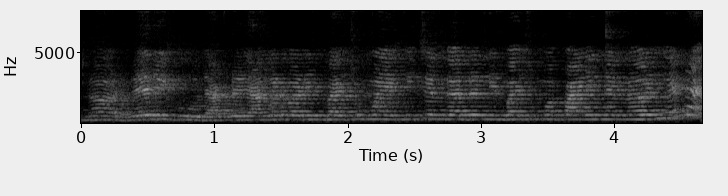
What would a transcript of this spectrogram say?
નળ વેરી ગુડ આપણે આંગણવાડીની બાજુમાં એ કિચન ગાર્ડનની બાજુમાં પાણીના નળ છે ને?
